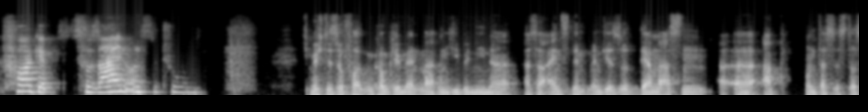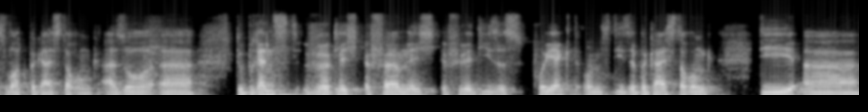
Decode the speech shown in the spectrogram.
vorgibt, zu sein und zu tun. Ich möchte sofort ein Kompliment machen, liebe Nina. Also eins nimmt man dir so dermaßen äh, ab, und das ist das Wort Begeisterung. Also äh, du brennst wirklich förmlich für dieses Projekt und diese Begeisterung, die, äh,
